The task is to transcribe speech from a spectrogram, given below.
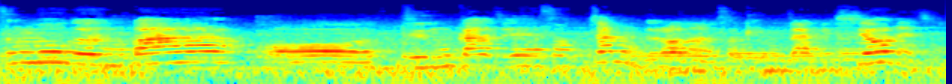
승모근과 어, 등까지 해서 쫙 늘어나면서 굉장히 시원해집니다.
